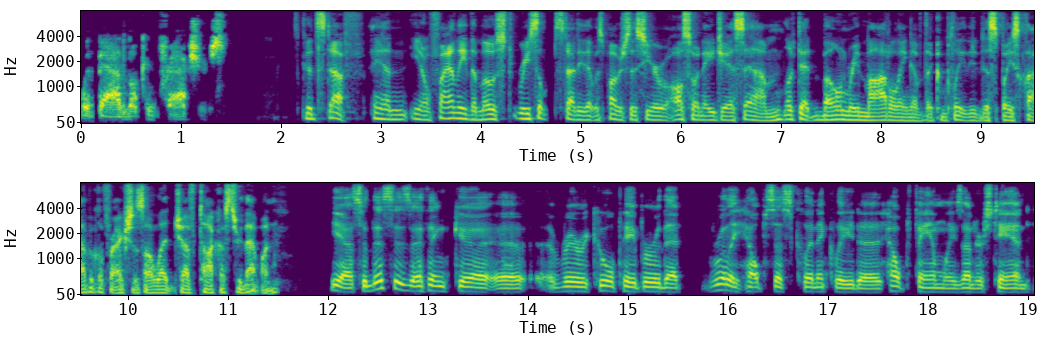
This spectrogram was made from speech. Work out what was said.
with bad looking fractures. It's good stuff. And, you know, finally, the most recent study that was published this year, also in AJSM, looked at bone remodeling of the completely displaced clavicle fractures. I'll let Jeff talk us through that one. Yeah, so this is, I think, uh, a, a very cool paper that really helps us clinically to help families understand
